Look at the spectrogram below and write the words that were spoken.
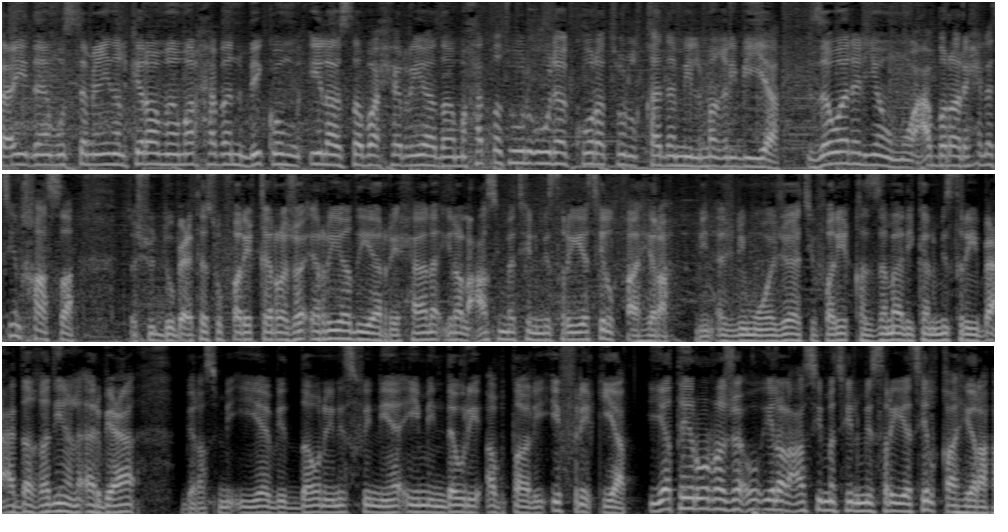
سعيد. مستمعينا الكرام مرحبا بكم إلى صباح الرياضة محطة الأولى كرة القدم المغربية. زوال اليوم عبر رحلة خاصة تشد بعثة فريق الرجاء الرياضي الرحال إلى العاصمة المصرية القاهرة. من أجل مواجهة فريق الزمالك المصري بعد غد الأربعاء برسم إياب الدور نصف النهائي من دوري أبطال إفريقيا. يطير الرجاء إلى العاصمة المصرية القاهرة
